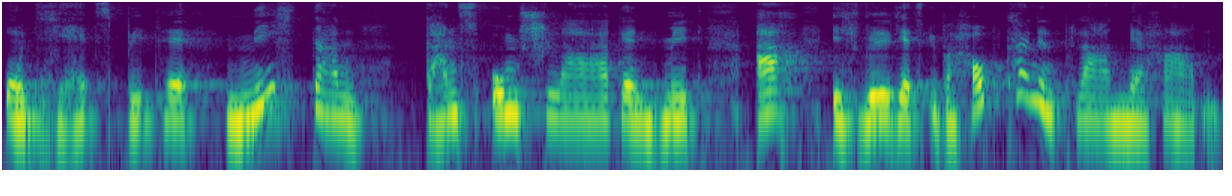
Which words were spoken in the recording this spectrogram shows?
Und jetzt bitte nicht dann ganz umschlagen mit, ach, ich will jetzt überhaupt keinen Plan mehr haben,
